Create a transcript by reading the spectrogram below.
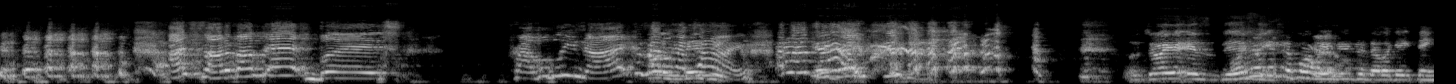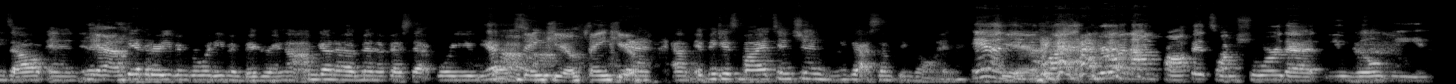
I thought about that, but probably not because I I don't have busy. time. I don't have time. Joya is Well, you'll get busy. to the point where you need to delegate things out and, and Yeah. give it or even grow it even bigger. And I- I'm gonna manifest that for you. Yeah. Thank you. Thank you. And um, if it gets my attention, you got something going. And you Yeah. know what? you're a nonprofit, so I'm sure that you will be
